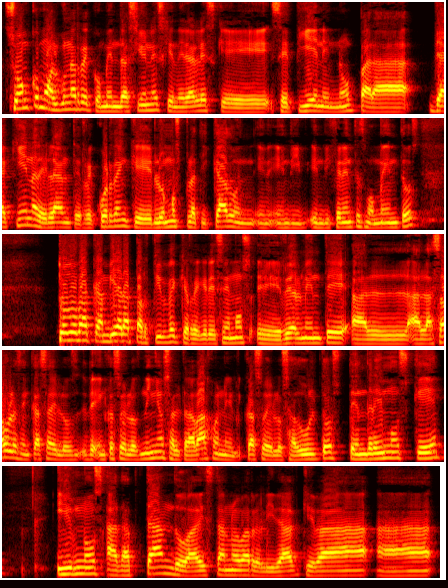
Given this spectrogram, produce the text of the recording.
Son como algunas recomendaciones generales que se tienen, ¿no? Para de aquí en adelante. Recuerden que lo hemos platicado en, en, en diferentes momentos todo va a cambiar a partir de que regresemos eh, realmente al, a las aulas en, casa de los, en caso de los niños, al trabajo en el caso de los adultos. Tendremos que irnos adaptando a esta nueva realidad que va a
